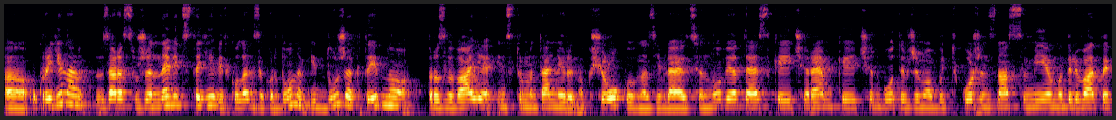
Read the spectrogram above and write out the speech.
Е, Україна зараз вже не відстає від колег за кордоном і дуже активно розвиває інструментальний ринок. Щороку в нас з'являються нові АТСки, HRM-ки, чат-боти. Вже, мабуть, кожен з нас вміє моделювати.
